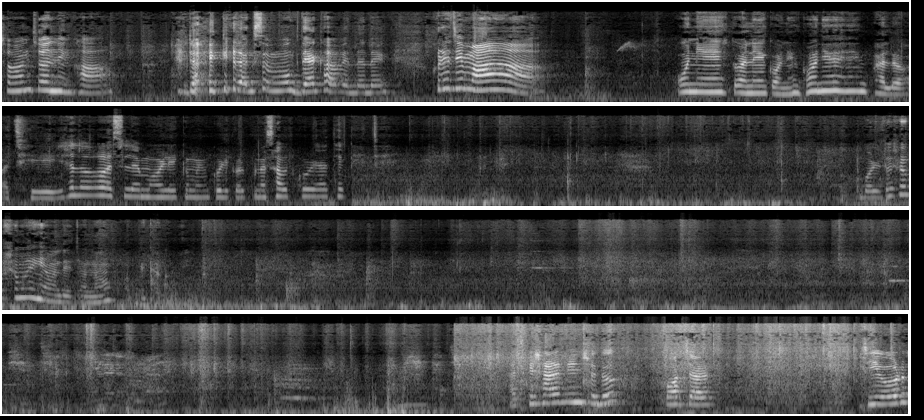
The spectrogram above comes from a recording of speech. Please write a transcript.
চন চন খা ডাকে রাখছে মুখ দেখাবেন না দেখ খুঁড়েছি মা। অনেক অনেক অনেক অনেক ভালো আছি। হ্যালো আসসালামু আলাইকুম। আমি পরিকল্পনা সাউথ কোরিয়া থেকে। বলতো সবসময়ই আমাদের জন্য অপেক্ষা করে। আজকে সারাদিন শুধু পচার, জিওর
